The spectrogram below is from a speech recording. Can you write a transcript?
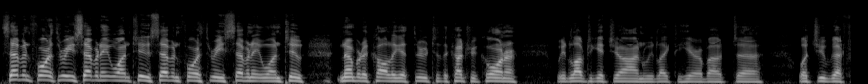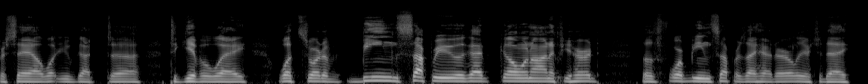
743 7812, 743 7812, number to call to get through to the country corner. We'd love to get you on. We'd like to hear about uh, what you've got for sale, what you've got uh, to give away, what sort of bean supper you got going on. If you heard those four bean suppers I had earlier today.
